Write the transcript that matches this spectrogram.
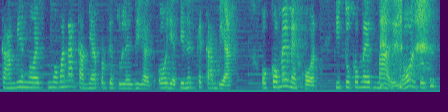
cambien, no, es, no van a cambiar porque tú les digas, oye, tienes que cambiar o come mejor y tú comes mal, ¿no? Entonces,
